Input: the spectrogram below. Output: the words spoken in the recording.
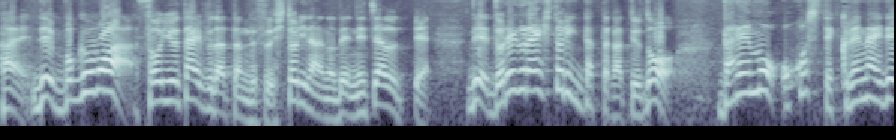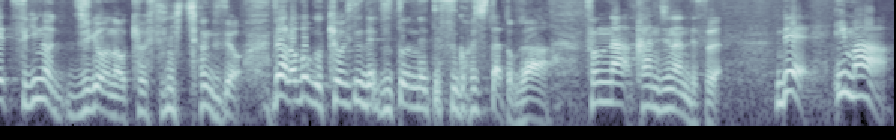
はい、で僕はそういうタイプだったんです。1人なので寝ちゃうって。でどれぐらい1人だったかっていうと誰も起こしてくれないで次の授業の教室に行っちゃうんですよ。だから僕教室でずっと寝て過ごしたとかそんな感じなんです。で今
